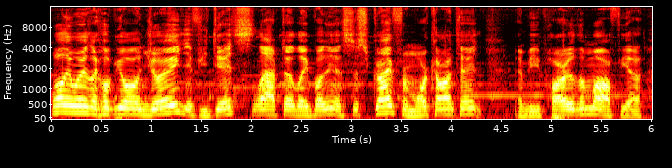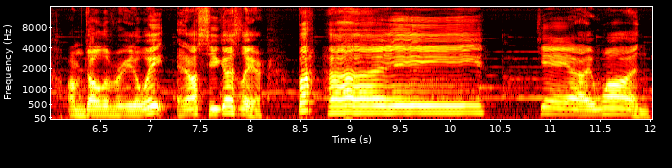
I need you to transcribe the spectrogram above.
Well, anyways, I hope you all enjoyed. If you did, slap that like button and subscribe for more content and be part of the Mafia. I'm doglover808, and I'll see you guys later. Bye! Yeah, I won!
